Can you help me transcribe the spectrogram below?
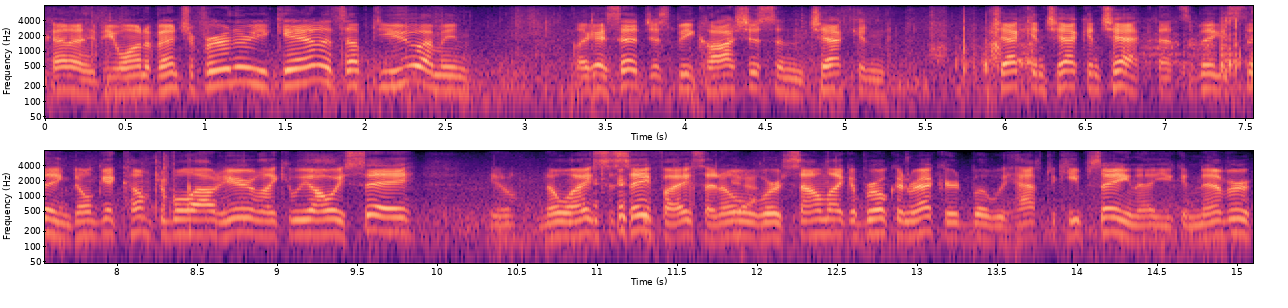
kind of if you want to venture further you can. It's up to you. I mean like I said just be cautious and check and check and check and check. That's the biggest thing. Don't get comfortable out here like we always say you know no ice is safe ice. I know Yeah. we sound like a broken record but we have to keep saying that. You can never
